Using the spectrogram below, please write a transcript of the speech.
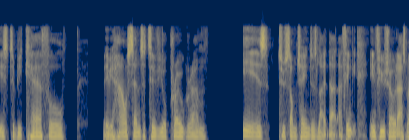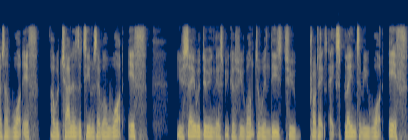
is to be careful, maybe how sensitive your program is to some changes like that. I think in future I would ask myself, what if I would challenge the team and say, well, what if you say we're doing this because we want to win these two projects? Explain to me what if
